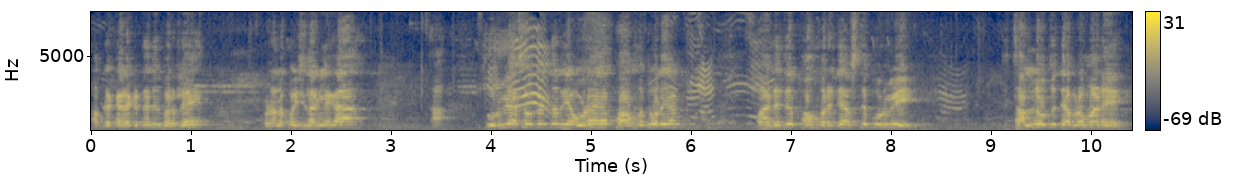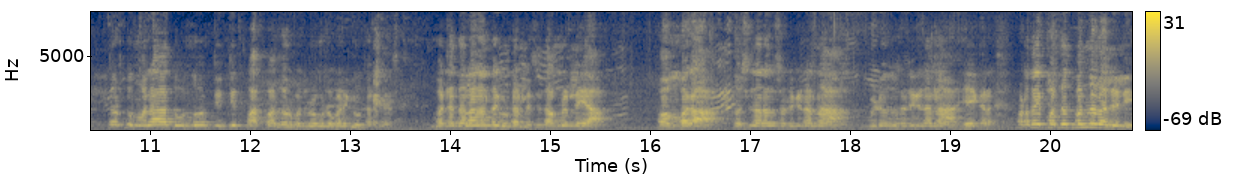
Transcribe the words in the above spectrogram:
आपल्या कार्यकर्त्यांनीच भरले. कोणाला पैसे लागले का? हा. पूर्वी असं होतं तर एवढा या फॉर्मवर या भांड्याचे फॉर्म भरायचे असते पूर्वी चाललं होतं त्याप्रमाणे तर तुम्हाला दोन दोन तीन तीन पाच पाच हजार रुपये लोकांनी घेऊन टाकले असते. म्हटल्या दलालांना घेऊन टाकले असते. जामनेरला या. फॉर्म भरा तहसीलदाराचं सर्टिफिकेट आणा व्हिडिओचं सर्टिफिकेट आणा हे करा. पण आता ही पद्धत बंद झालेली.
